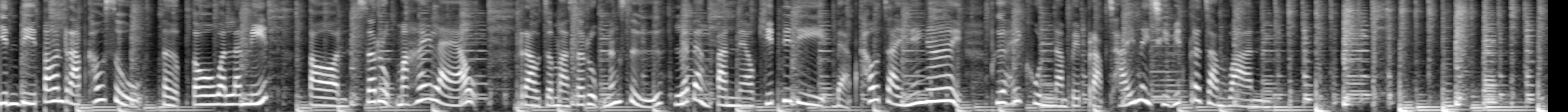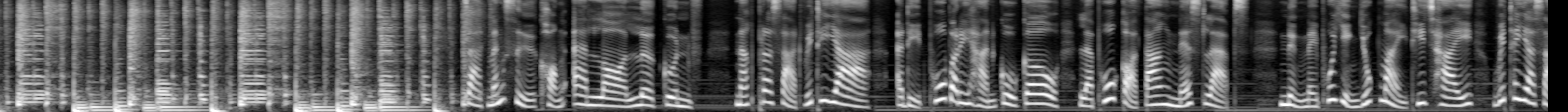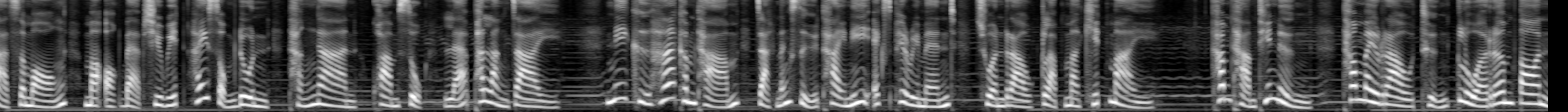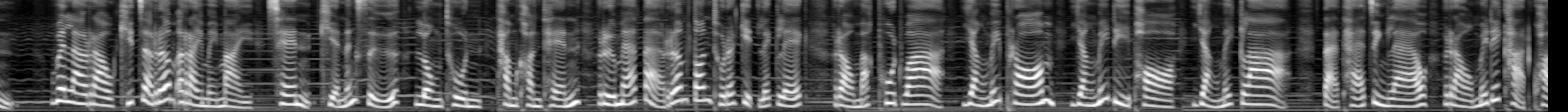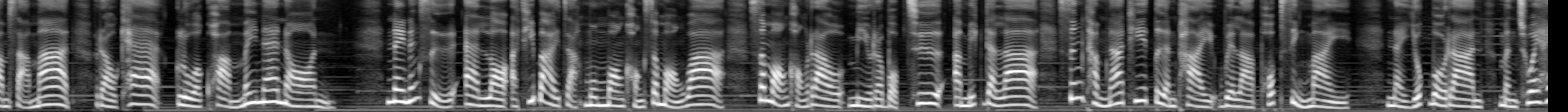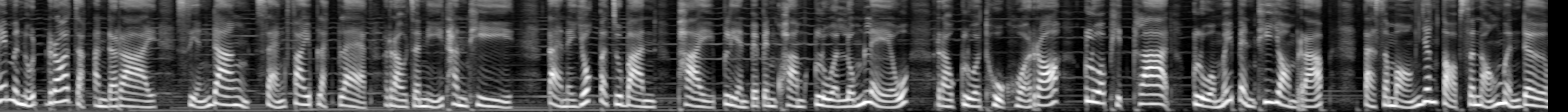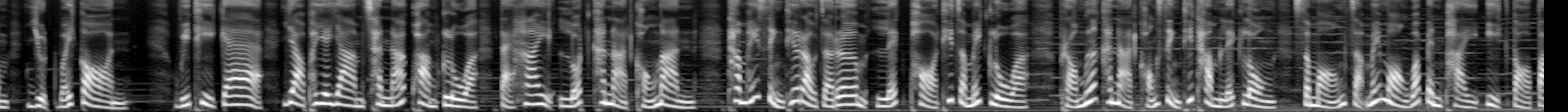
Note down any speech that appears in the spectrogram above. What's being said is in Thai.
ยินดีต้อนรับเข้าสู่ เติบโตวันละนิด ตอนสรุปมาให้แล้ว เราจะมาสรุปหนังสือและแบ่งปันแนวคิดดีๆ แบบเข้าใจง่ายๆ เพื่อให้คุณนำไปปรับใช้ในชีวิตประจำวัน จากหนังสือของแอนลอเลอกุนฟนักประสาทวิทยา อดีตผู้บริหาร Google และผู้ก่อตั้ง Nest Labs หนึ่งในผู้หญิงยุคใหม่ที่ใช้วิทยาศาสตร์สมองมาออกแบบชีวิตให้สมดุล ทั้งงาน ความสุข และพลังใจ นี่คือ 5 คำถามจากหนังสือ Tiny Experiment ชวนเรากลับมาคิดใหม่ คำถามที่ 1ทำไมเราถึงกลัวเริ่มต้น เวลาเราคิดจะเริ่มอะไรใหม่ๆ เช่น เขียนหนังสือ ลงทุน ทำคอนเทนต์ หรือแม้แต่เริ่มต้นธุรกิจเล็กๆ เรามักพูดว่า ยังไม่พร้อม ยังไม่ดีพอ ยังไม่กล้า แต่แท้จริงแล้วเราไม่ได้ขาดความสามารถ เราแค่กลัวความไม่แน่นอน ในหนังสือแอนลออธิบายจากมุมมองของสมองว่า สมองของเรามีระบบชื่ออะมิกดาลาซึ่งทำหน้าที่เตือนภัยเวลาพบสิ่งใหม่ ในยุคโบราณมันช่วยให้มนุษย์รอดจากอันตราย เสียงดัง แสงไฟแปลกๆ เราจะหนีทันที แต่ในยุคปัจจุบัน ภัยเปลี่ยนไปเป็นความกลัวล้มเหลว เรากลัวถูกหัวเราะ กลัวผิดพลาด กลัวไม่เป็นที่ยอมรับ แต่สมองยังตอบสนองเหมือนเดิม หยุดไว้ก่อน วิธีแก้ อย่าพยายามชนะความกลัว แต่ให้ลดขนาดของมันทำให้สิ่งที่เราจะเริ่มเล็กพอที่จะไม่กลัว เพราะเมื่อขนาดของสิ่งที่ทำเล็กลง สมองจะไม่มองว่าเป็นภัยอีกต่อไป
